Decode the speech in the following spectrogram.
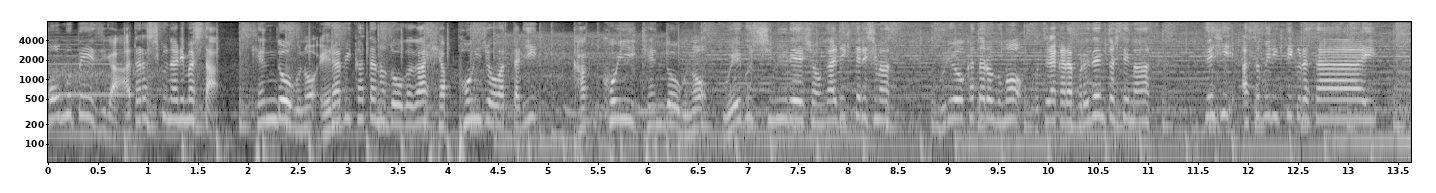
ホームページが新しくなりました。剣道具の選び方の動画が100本以上あったりかっこいい剣道具のウェブシミュレーションができたりします。無料カタログもこちらからプレゼントしています。ぜひ遊びに来てください。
